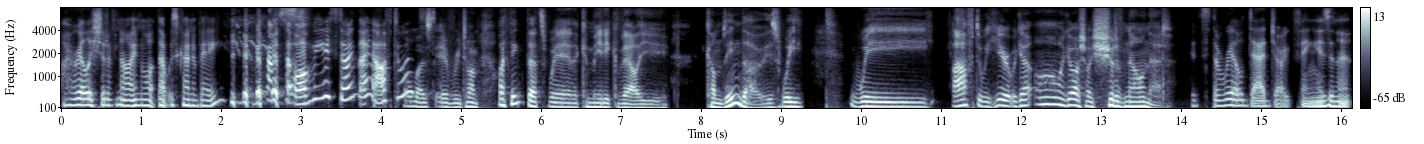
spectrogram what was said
I really should have known what that was going to be. It becomes so obvious, don't they, afterwards? Almost every time. I think that's where the comedic value comes in, though. Is we we after we hear it, we go, "Oh my gosh, I should have known that." It's the real dad joke thing, isn't it?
